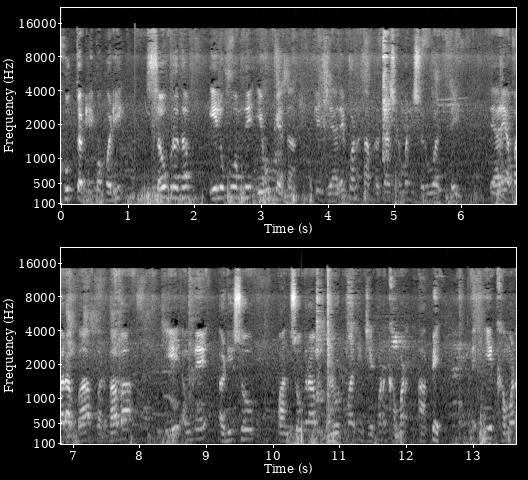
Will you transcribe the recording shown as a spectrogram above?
ખૂબ તકલીફો પડી. સૌ પ્રથમ એ લોકો અમને એવું કહેતા કે જ્યારે પણ આ પ્રકાશ કમાની શરૂઆત થઈ, ત્યારે અમારા બા પરભાબા એ અમને અઢીસો પાંચસો ગ્રામ લોટમાંથી જે પણ ખમણ આપે અને એ ખમણ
